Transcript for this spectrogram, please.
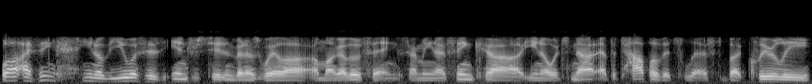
Well, I think you know the U.S. is interested in Venezuela among other things. I mean, I think uh, you know it's not at the top of its list, but clearly,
